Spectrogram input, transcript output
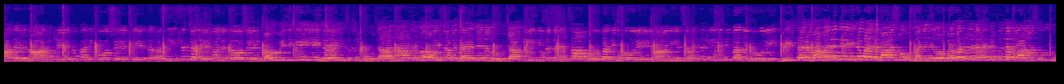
आदर नाथ प्रेम परिपोष चेत असीस चले मन दोष बहु विधि की जय तुझ पूजा नाथ मोहि सब धैर्य दूजा की संसा भूपति मोरी रानी सहित रीति पद दूरी भीतर भवन दीन बल वासु मन जो गवर रह कुल वासु।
